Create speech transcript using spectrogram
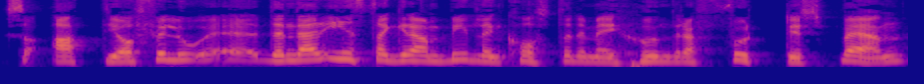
Så att jag förlorade, den där Instagram-bilden kostade mig 140 spänn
